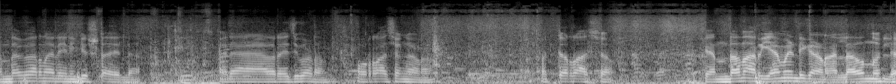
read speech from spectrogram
എന്താ പറഞ്ഞാലും എനിക്കിഷ്ടായില്ല. ഒരു ആവറേജ് പടം. ഒരു പ്രാവശ്യം കാണാം. ഒറ്റ പ്രാവശ്യം. എന്താന്ന് അറിയാൻ വേണ്ടി കാണാം. അല്ലാതെ ഒന്നുമില്ല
